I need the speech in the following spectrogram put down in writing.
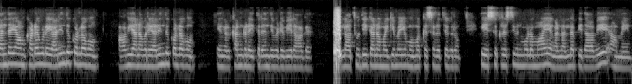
தந்தையாம் கடவுளை அறிந்து கொள்ளவும் ஆவியானவரை அறிந்து கொள்ளவும் எங்கள் கண்களை திறந்து விடுவீராக. எல்லா துதி கன மகிமையும் உமக்கு செலுத்துகிறோம். இயேசு கிறிஸ்துவின் மூலமாய் எங்கள் நல்ல பிதாவே ஆமேன்.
